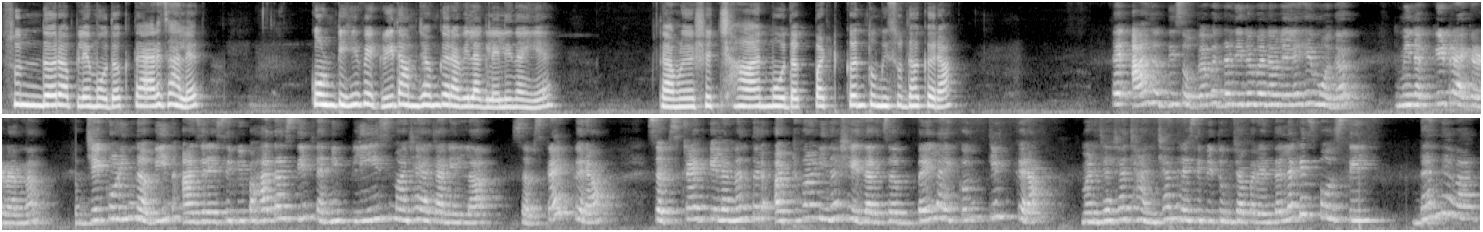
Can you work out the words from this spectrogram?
सुंदर आपले मोदक तयार झालेत. कोणतीही वेगळी तामझाम करावी लागलेली नाही आहे त्यामुळे असे छान मोदक पटकन तुम्ही सुद्धा करा. तर आज अगदी सोप्या पद्धतीने बनवलेले हे मोदक तुम्ही नक्की ट्राय करणार ना? जे कोणी नवीन आज रेसिपी पाहत असतील त्यांनी प्लीज माझ्या या चॅनेलला सबस्क्राईब करा. सबस्क्राईब केल्यानंतर आठवणीनं शेजारचं बेल ऐकून क्लिक करा. म्हणजे अशा छान छान रेसिपी तुमच्यापर्यंत लगेच पोहोचतील. धन्यवाद!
